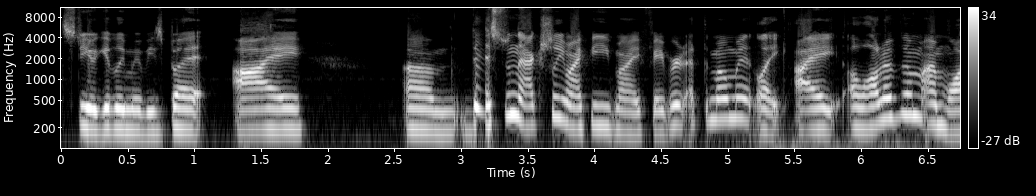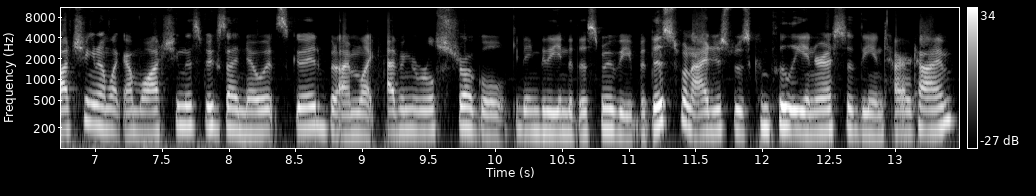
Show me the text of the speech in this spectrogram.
Studio Ghibli movies, but I um this one actually might be my favorite at the moment. Like i a lot of them i'm watching and i'm like i'm watching this because i know it's good but i'm like having a real struggle getting to the end of this movie. But this one i just was completely interested the entire time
